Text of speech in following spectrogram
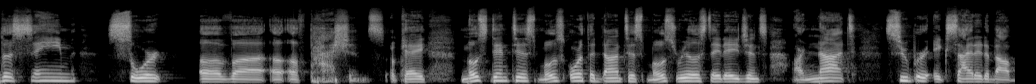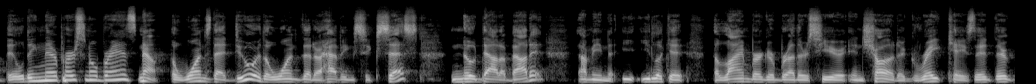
the same sort of uh, of passions. Okay, most dentists, most orthodontists, most real estate agents are not super excited about building their personal brands. Now, the ones that do are the ones that are having success, no doubt about it. I mean, you, look at the Lineberger brothers here in Charlotte, a great case. They, they're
